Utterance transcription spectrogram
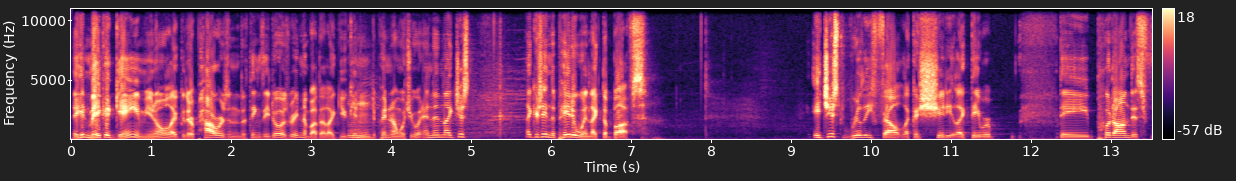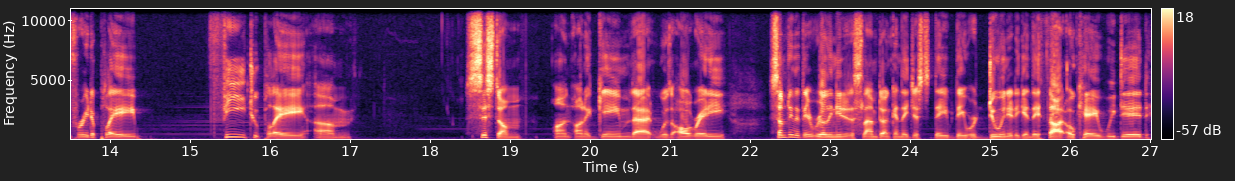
they can make a game you know like their powers and the things they do i was reading about that like you can Mhm. depending on what you win and then like just like you're saying the pay to win like the buffs it just really felt like a shitty like they were they put on this free to play fee to play um system on on a game that was already something that they really needed a slam dunk and they just they they were doing it again they thought okay we did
